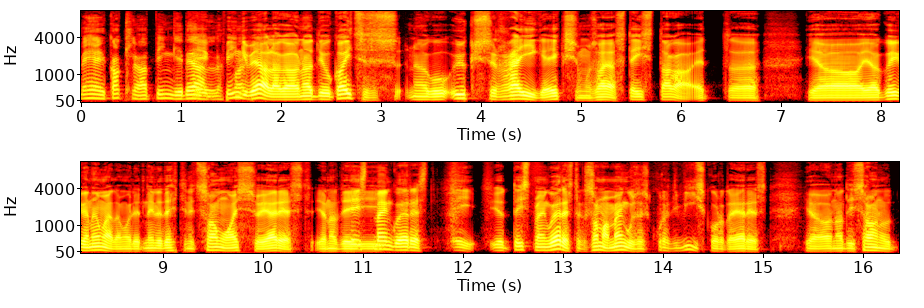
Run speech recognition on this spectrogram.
mehed kaklevad pingi peal. pingi peal, aga nad ju kaitses nagu üks räige eksimus ajas teist taga, et äh, ja, ja kõige nõmedam oli, et neile tehti neid samu asju järjest ja nad ei teist mängu järjest. ei, ja teist mängu järjest, aga sama mängu sees kuradi viis korda järjest ja nad ei saanud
